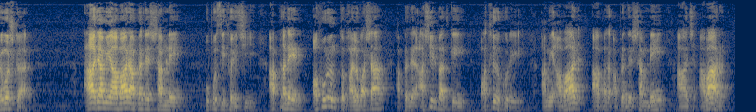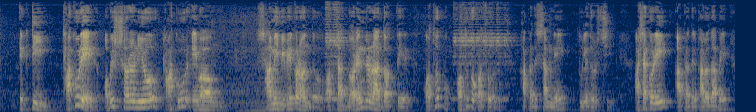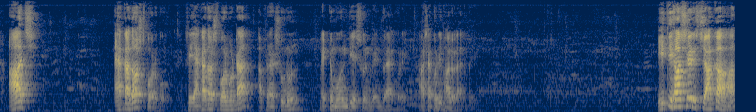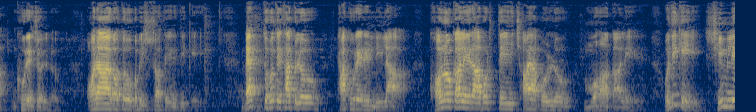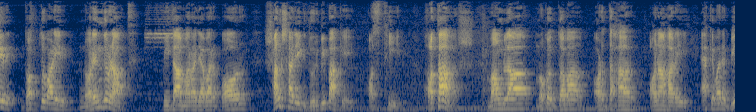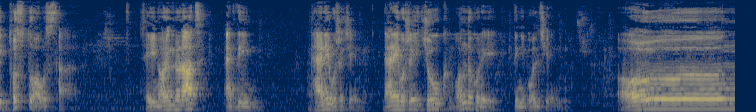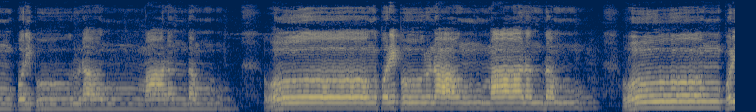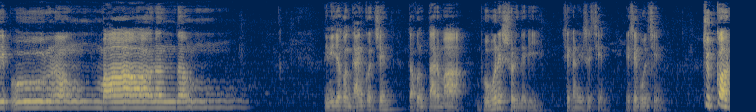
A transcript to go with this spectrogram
নমস্কার। আজ আমি আবার আপনাদের সামনে উপস্থিত হয়েছি। আপনাদের অফুরন্ত ভালোবাসা, আপনাদের আশীর্বাদকে পাথেয় করে আমি আবার আপনাদের সামনে আজ আবার একটি ঠাকুরের অবিস্মরণীয় ঠাকুর এবং স্বামী বিবেকানন্দ অর্থাৎ নরেন্দ্রনাথ দত্তের কথোপ, কথোপকথন আপনাদের সামনে তুলে ধরছি। আশা করি আপনাদের ভালো যাবে। আজ একাদশ পর্ব। সেই একাদশ পর্বটা আপনারা শুনুন, একটু মন দিয়ে শুনবেন, দয়া করে। আশা করি ভালো লাগবে। ইতিহাসের চাকা ঘুরে চলল অনাগত ভবিষ্যতের দিকে। ব্যক্ত হতে থাকল ঠাকুরের লীলা। ক্ষণকালের আবর্তে ছায়া পড়ল মহাকালের ওদিকে সিমলের দত্তবাড়ির নরেন্দ্রনাথ পিতা মারা যাবার পর সাংসারিক দুর্বিপাকে অস্থির, হতাশ, মামলা, মোকদ্দমা, অর্ধাহার, অনাহারে একেবারে বিধ্বস্ত অবস্থা। সেই নরেন্দ্রনাথ একদিন ধ্যানে বসেছেন। ধ্যানে বসে চোখ বন্ধ করে তিনি বলছেন ওং পরিপূর্ণং মানন্দম ওং পরিপূর্ণং মানন্দম ওং পরিপূর্ণং মানন্দম তিনি যখন ধ্যান করছেন, তখন তার মা ভুবনেশ্বরী দেবী সেখানে এসেছেন। এসে বলছেন, চুপ কর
